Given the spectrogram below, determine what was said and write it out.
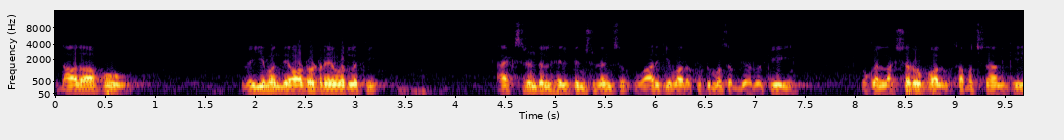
దాదాపు వెయ్యి మంది ఆటో డ్రైవర్లకి యాక్సిడెంటల్ హెల్త్ ఇన్సూరెన్స్ వారికి వారి కుటుంబ సభ్యులకి ఒక లక్ష రూపాయలు సంవత్సరానికి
